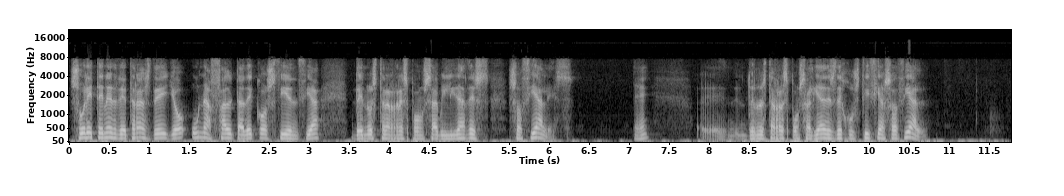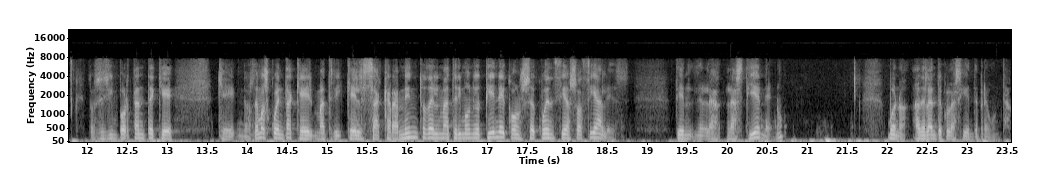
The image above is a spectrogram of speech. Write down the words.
suele tener detrás de ello una falta de conciencia de nuestras responsabilidades sociales, ¿eh? Eh, de nuestras responsabilidades de justicia social. Entonces es importante que, que nos demos cuenta que el, que el sacramento del matrimonio tiene consecuencias sociales. Las tiene, ¿no? Bueno, adelante con la siguiente pregunta.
